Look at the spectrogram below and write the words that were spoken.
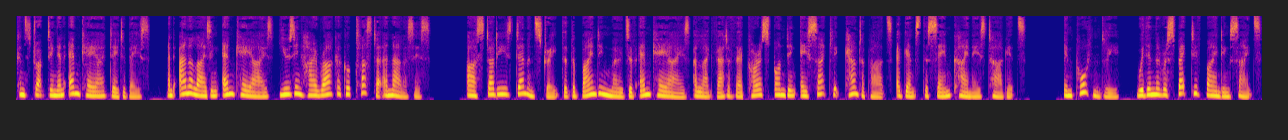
constructing an MKI database, and analyzing MKIs using hierarchical cluster analysis. Our studies demonstrate that the binding modes of MKIs are like that of their corresponding acyclic counterparts against the same kinase targets. Importantly, within the respective binding sites,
